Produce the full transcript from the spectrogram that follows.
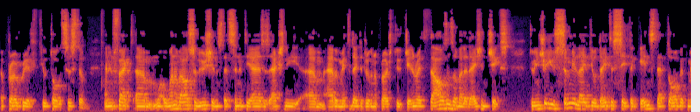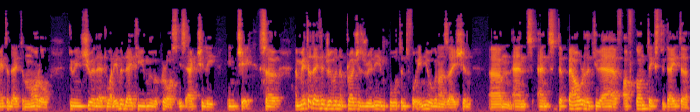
appropriately to your target system. And in fact, um, one of our solutions that Syniti has is actually um, have a metadata-driven approach to generate thousands of validation checks to ensure you simulate your data set against that target metadata model to ensure that whatever data you move across is actually in check. So a metadata-driven approach is really important for any organization um, and and the power that you have of context to data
